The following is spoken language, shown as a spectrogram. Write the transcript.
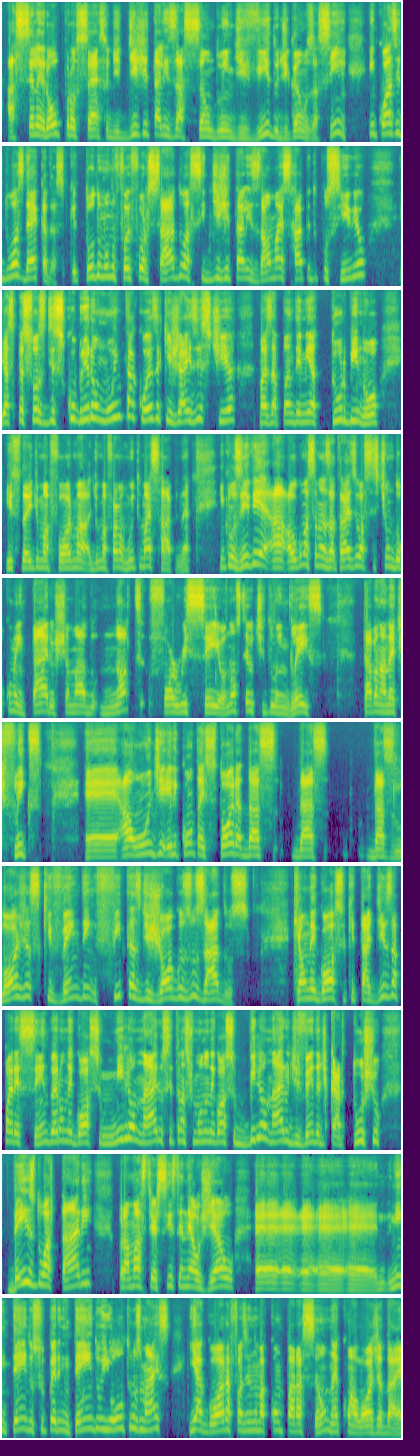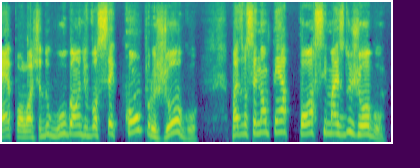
acelerou o processo de digitalização do indivíduo, digamos assim, em quase duas décadas, porque todo mundo foi forçado a se digitalizar o mais rápido possível e as pessoas descobriram muita coisa que já existia, mas a pandemia turbinou isso daí de uma forma, de uma forma muito mais rápida, né? Inclusive, há algumas semanas atrás eu assisti um documentário chamado Not for Resale, não sei o título em inglês, estava na Netflix, é, aonde ele conta a história das, das das lojas que vendem fitas de jogos usados, que é um negócio que está desaparecendo, era um negócio milionário, se transformou num negócio bilionário de venda de cartucho, desde o Atari para Master System, Neo Geo, é, é, é, Nintendo, Super Nintendo e outros mais, e agora fazendo uma comparação né, com a loja da Apple, a loja do Google, onde você compra o jogo, mas você não tem a posse mais do jogo.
